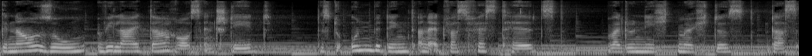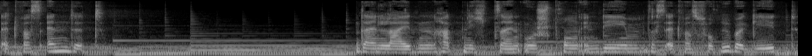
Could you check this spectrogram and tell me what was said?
Genauso wie Leid daraus entsteht, dass du unbedingt an etwas festhältst, weil du nicht möchtest, dass etwas endet. Dein Leiden hat nicht seinen Ursprung in dem, dass etwas vorübergeht,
